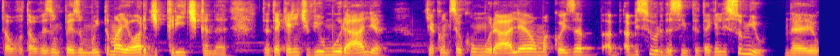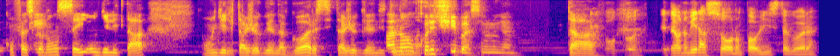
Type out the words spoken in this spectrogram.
tal, talvez um peso muito maior de crítica, né? Tanto é que a gente viu Muralha, o que aconteceu com o Muralha é uma coisa absurda, assim, tanto é que ele sumiu, né? Eu confesso Sim. que eu não sei onde ele tá, onde ele tá jogando agora, se tá jogando e Tá tudo no mais. Curitiba, se não me engano. Tá. Voltou. Ele tava no Mirassol, no Paulista agora.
